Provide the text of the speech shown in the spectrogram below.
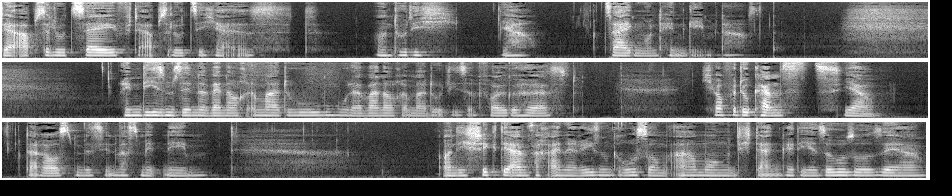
Der absolut safe, der absolut sicher ist und du dich, ja, zeigen und hingeben darfst. In diesem Sinne, wenn auch immer du oder wann auch immer du diese Folge hörst, ich hoffe, du kannst, ja, daraus ein bisschen was mitnehmen. Und ich schicke dir einfach eine riesengroße Umarmung und ich danke dir so, so sehr,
